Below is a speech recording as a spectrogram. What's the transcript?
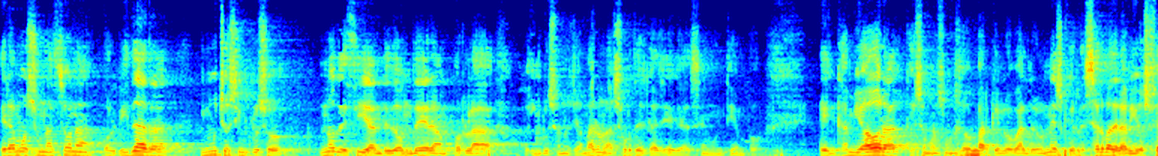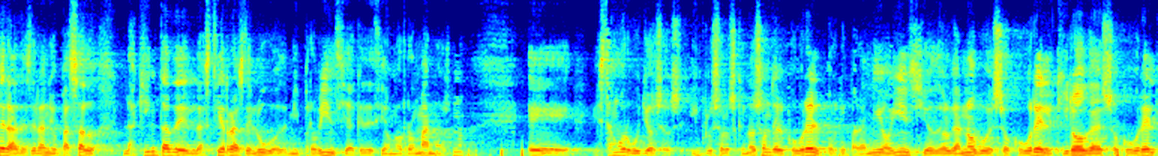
éramos una zona olvidada y muchos incluso no decían de dónde eran, por la, incluso nos llamaron las urdes gallegas en un tiempo. En cambio ahora, que somos un geoparque global de la UNESCO y reserva de la biosfera desde el año pasado, la quinta de las tierras de Lugo, de mi provincia, que decían los romanos, ¿no? Eh, están orgullosos, incluso los que no son del Courel, porque para mí Oincio de Olga Novo es Ocourel, Quiroga es Ocourel,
